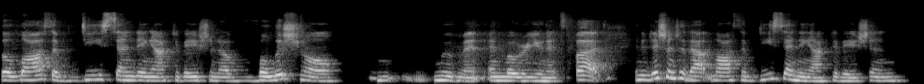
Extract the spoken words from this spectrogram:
the loss of descending activation of volitional m- movement and motor units. But in addition to that loss of descending activation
